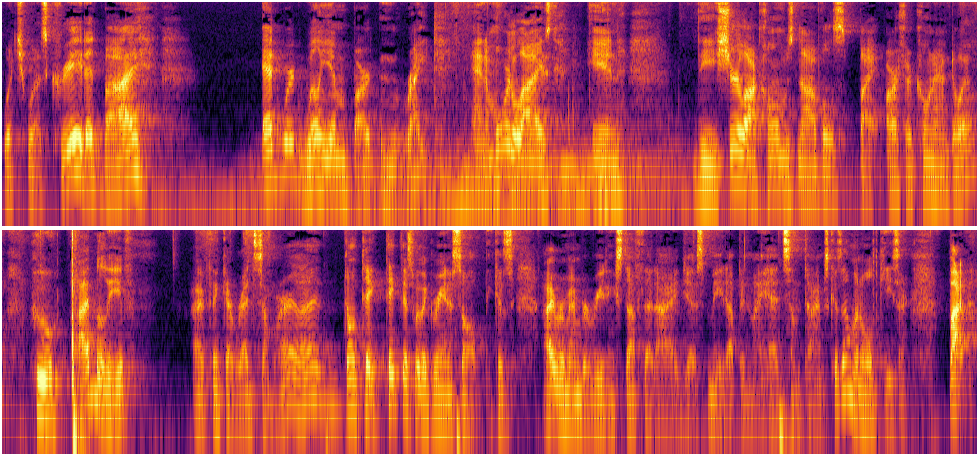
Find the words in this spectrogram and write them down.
which was created by Edward William Barton Wright and immortalized in the Sherlock Holmes novels by Arthur Conan Doyle, who I believe, I think I read somewhere, I don't take, take this with a grain of salt because I remember reading stuff that I just made up in my head sometimes because I'm an old geezer. But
